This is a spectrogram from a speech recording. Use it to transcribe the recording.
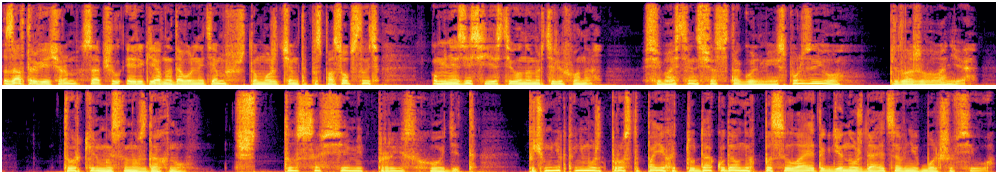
завтра вечером», — сообщил Эрик, явно довольный тем, что может чем-то поспособствовать. «У меня здесь есть его номер телефона». «Себастьян сейчас в Стокгольме. Используй его», — предложила Ванья. Торкель мысленно вздохнул. «Что со всеми происходит? Почему никто не может просто поехать туда, куда он их посылает и где нуждается в них больше всего?»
